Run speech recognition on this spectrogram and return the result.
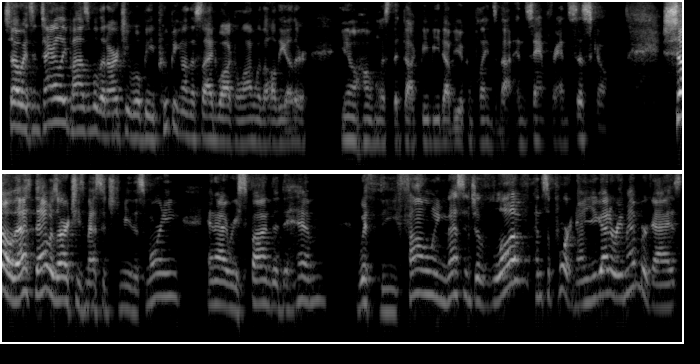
So it's entirely possible that Archie will be pooping on the sidewalk along with all the other, you know, homeless that Doc BBW complains about in San Francisco. So that that was Archie's message to me this morning, and I responded to him with the following message of love and support. Now you got to remember, guys,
